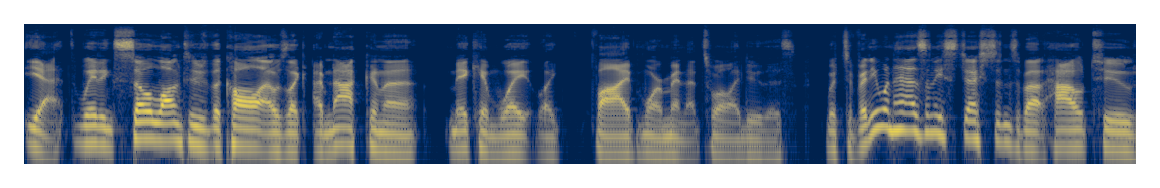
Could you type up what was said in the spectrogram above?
It. Yeah, waiting so long to do the call, I was like, I'm not gonna make him wait like five more minutes while I do this. Which, if anyone has any suggestions about how to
